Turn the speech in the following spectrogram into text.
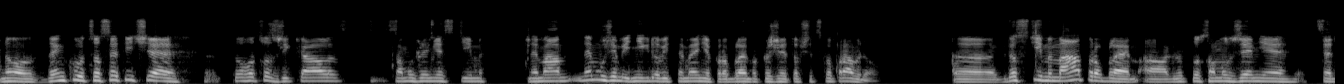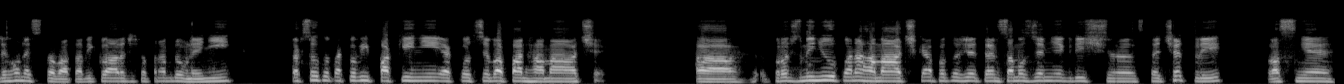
No, Zdenku, co se týče toho, co jsi říkal, samozřejmě s tím nemám, nemůže mít nikdo víceméně problém, protože je to všechno pravdou. Eh, kdo s tím má problém a kdo to samozřejmě chce dehonestovat a vykládat, že to pravdou není, tak jsou to takový pakyni, jako třeba pan Hamáček. A proč zmiňuji pana Hamáčka? Protože ten samozřejmě, když eh, jste četli, vlastně,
